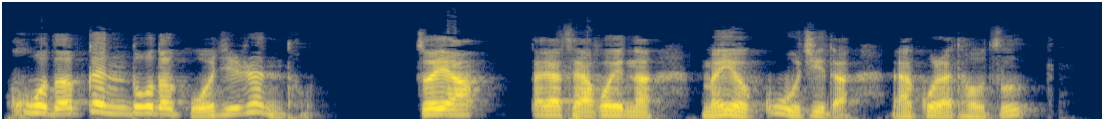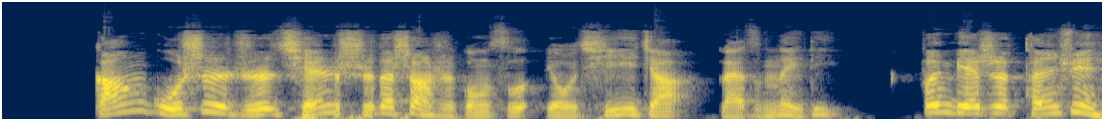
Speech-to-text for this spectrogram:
获得更多的国际认同，这样大家才会呢没有顾忌的来过来投资。港股市值前十的上市公司有七家来自内地，分别是腾讯、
